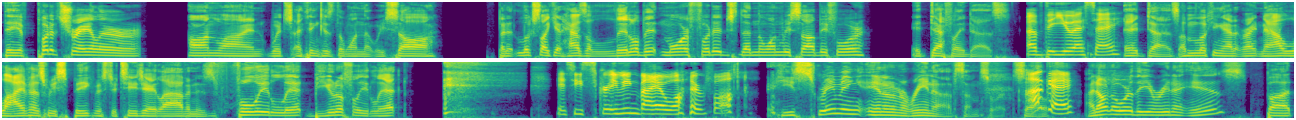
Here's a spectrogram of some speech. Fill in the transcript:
they have put a trailer online, which I think is the one that we saw, but it looks like it has a little bit more footage than the one we saw before. It definitely does. Of the USA. It does. I'm looking at it right now, live as we speak. Mr. TJ Lavin is fully lit, beautifully lit. Is he screaming by a waterfall? He's screaming in an arena of some sort. So okay. I don't know where the arena is, but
